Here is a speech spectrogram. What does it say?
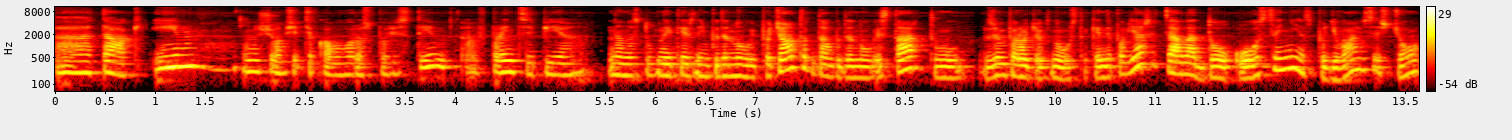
Е, так, і ну, що вам ще цікавого розповісти? Е, В принципі, на наступний тиждень буде новий початок, да, буде новий старт, тому джемперочок знову ж таки не пов'яжеться, але до осені я сподіваюся, що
